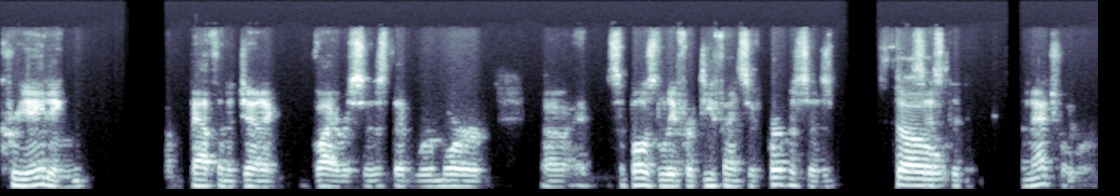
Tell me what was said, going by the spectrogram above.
creating pathogenic viruses that were more uh, supposedly for defensive purposes, so existed in the natural world.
